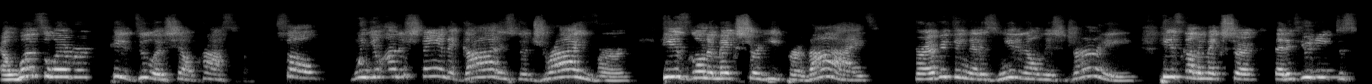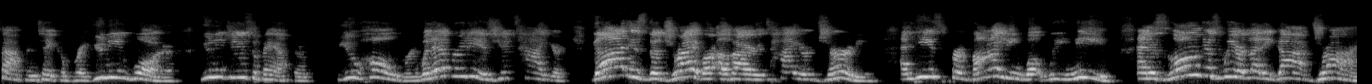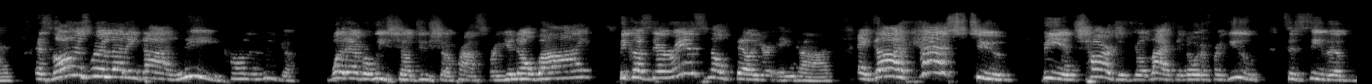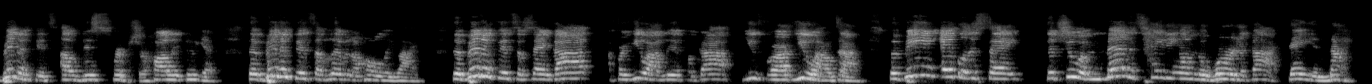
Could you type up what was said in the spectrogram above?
And whatsoever he doeth shall prosper. So when you understand that God is the driver, he's going to make sure he provides for everything that is needed on this journey, he's going to make sure that if you need to stop and take a break, you need water, you need to use a bathroom, you hungry, whatever it is, you're tired. God is the driver of our entire journey, and He's providing what we need. And as long as we are letting God drive, as long as we're letting God lead, hallelujah, whatever we shall do shall prosper. You know why? Because there is no failure in God, and God has to be in charge of your life in order for you to see the benefits of this scripture. Hallelujah. The benefits of living a holy life. The benefits of saying, God, for you I live, for God, you for you I'll die. But being able to say that you are meditating on the word of God day and night.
